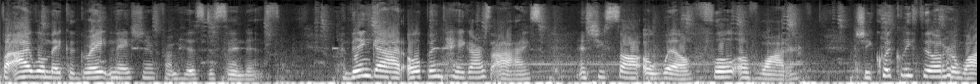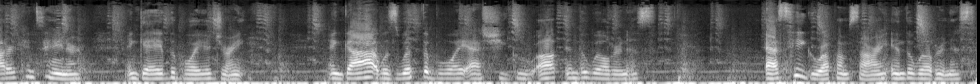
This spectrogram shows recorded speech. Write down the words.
for I will make a great nation from his descendants. Then God opened Hagar's eyes, and she saw a well full of water. She quickly filled her water container and gave the boy a drink. And God was with the boy as she grew up in the wilderness. As he grew up, I'm sorry, in the wilderness.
